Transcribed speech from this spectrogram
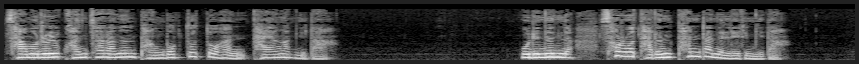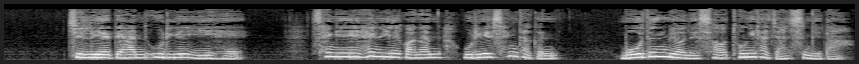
사물을 관찰하는 방법도 또한 다양합니다. 우리는 서로 다른 판단을 내립니다. 진리에 대한 우리의 이해, 생애의 행위에 관한 우리의 생각은 모든 면에서 동일하지 않습니다.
